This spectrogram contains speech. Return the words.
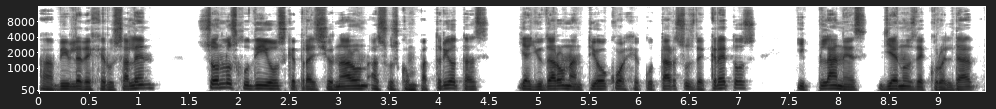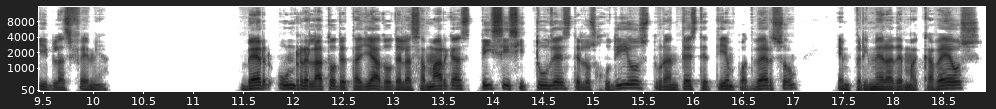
a Biblia de Jerusalén, son los judíos que traicionaron a sus compatriotas y ayudaron a Antíoco a ejecutar sus decretos y planes llenos de crueldad y blasfemia. Ver un relato detallado de las amargas vicisitudes de los judíos durante este tiempo adverso en Primera de Macabeos,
